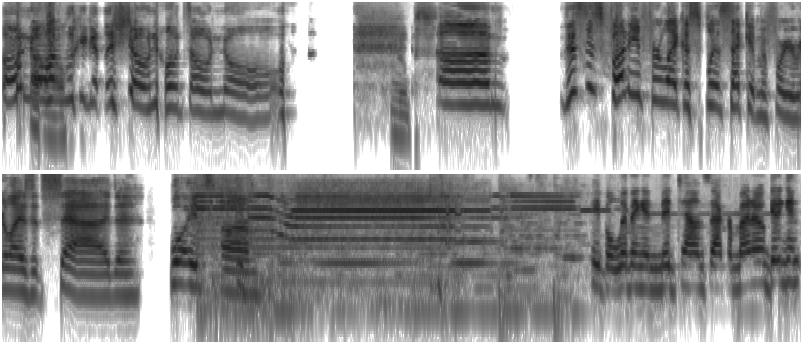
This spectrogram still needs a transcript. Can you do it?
Oh no! I'm looking at the show notes. Oh no! Oops. Um, this is funny for like a split second before you realize it's sad. Well, it's um. People living in Midtown Sacramento getting an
